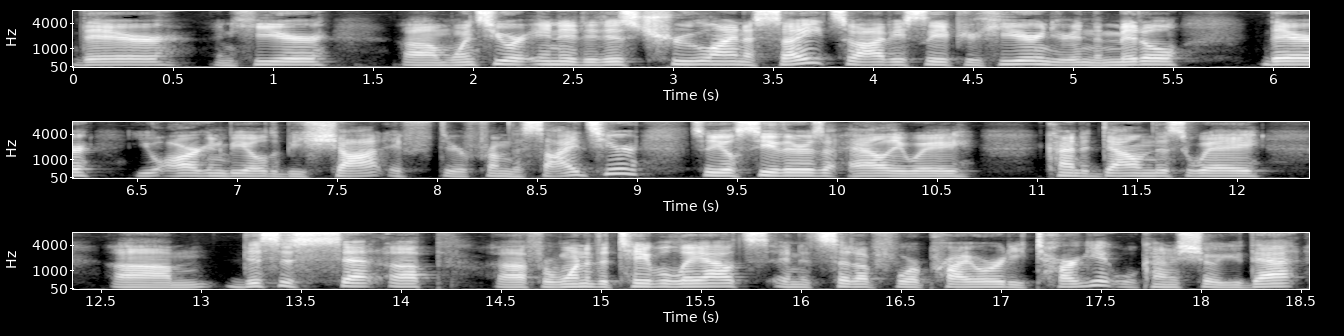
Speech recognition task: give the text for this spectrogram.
there and here. Um, once you are in it, it is true line of sight. So obviously, if you're here and you're in the middle there, you are going to be able to be shot if they're from the sides here. So you'll see there's an alleyway kind of down this way. Um, this is set up uh, for one of the table layouts and it's set up for priority target. We'll kind of show you that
